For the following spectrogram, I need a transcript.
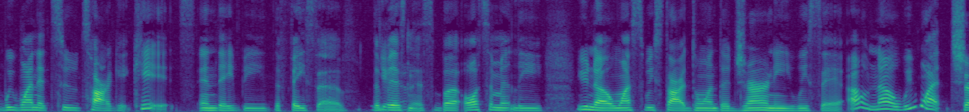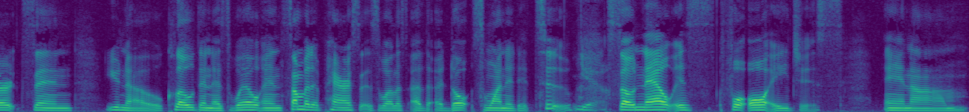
we wanted to target kids, and they be the face of the yeah. business. But ultimately, you know, once we start doing the journey, we said, "Oh no, we want shirts and." You know, clothing as well. And some of the parents, as well as other adults, wanted it too. Yeah. So now it's for all ages. And um,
